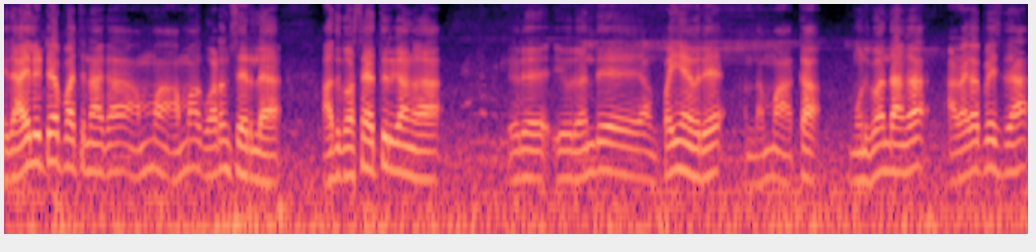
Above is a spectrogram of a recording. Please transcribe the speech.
இது ஹைலைட்டே பார்த்தினாக்கா அம்மா அம்மாவுக்கு உடம்பு சரியில்லை. அதுக்கோசம் எடுத்துருக்காங்க. இவர் இவர் வந்து அவங்க பையன் இவர். அந்த அம்மா அக்கா. மூணு பேர் வந்தாங்க. அழகாக பேசிட்டேன்.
